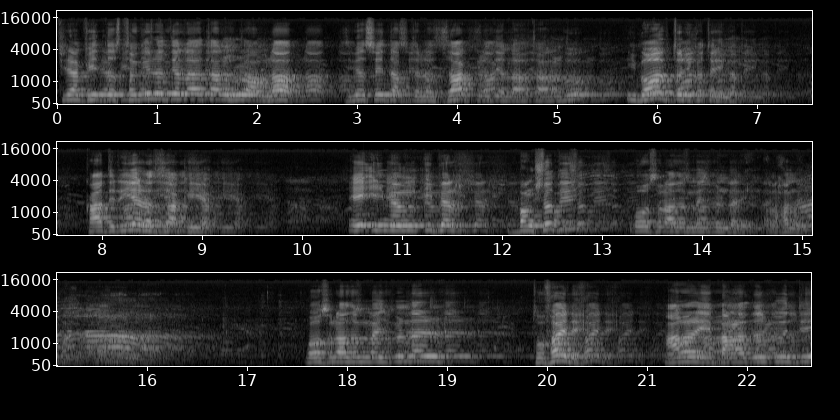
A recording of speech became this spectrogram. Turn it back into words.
ফিরাফিদ দস্তগির রদিয়াল্লাহ তাআলাহুর আওলাদ জিবা আব্দুর রাজ্জাক রদিয়াল্লাহু তাআলাহু ইবাদ তরিকতের ইমাম। কাদরিয়া রাজ্জাকিয়া। এই ইমাম ইবের গৌসুল আজম মেজবান্ডারি আলহামদুলিল্লাহ। গৌসুল আজম মেজবান্ডারির তোফাইলে আর এই বাংলাদেশ মধ্যে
